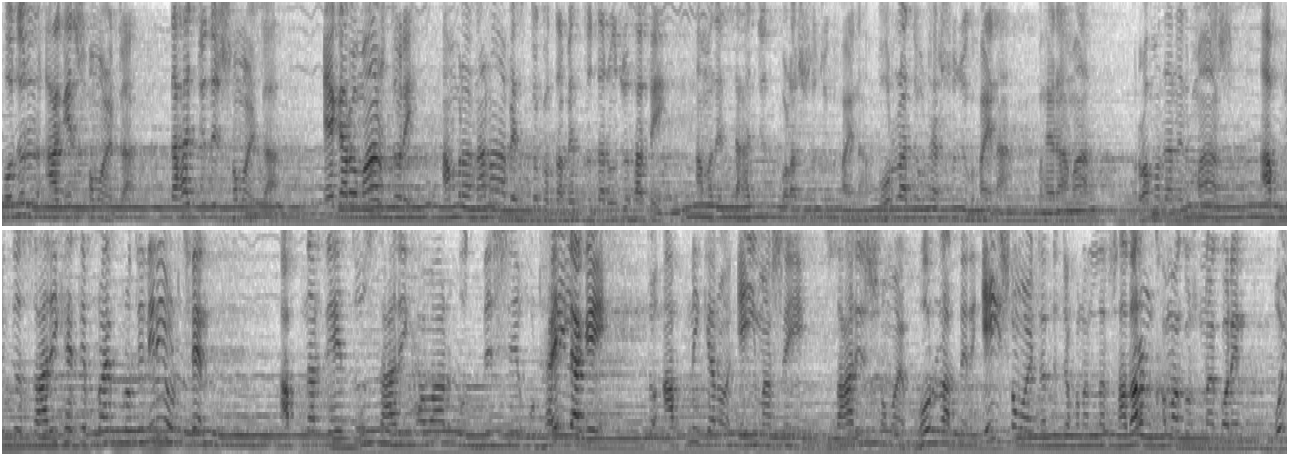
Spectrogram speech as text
ফজরের আগের সময়টা, তাহাজ্জুদের সময়টা। এগারো মাস ধরে আমরা নানা ব্যস্তকতা, ব্যস্ততার অজুহাতে আমাদের তাহাজ্জুদ পড়ার সুযোগ হয় না, ভোর রাতে ওঠার সুযোগ হয় না। ভাইরা আমার, রমাদানের মাস, আপনি তো সারি খাইতে প্রায় প্রতিদিনই উঠছেন। আপনার যেহেতু সারি খাওয়ার উদ্দেশ্যে উঠাই লাগে তো আপনি কেন এই মাসে সাহারির সময়, ভোর রাতের এই সময়টাতে যখন আল্লাহ সাধারণ ক্ষমা ঘোষণা করেন, ওই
